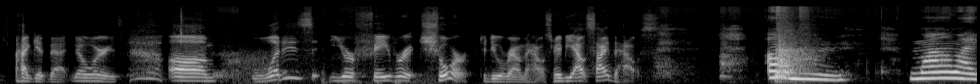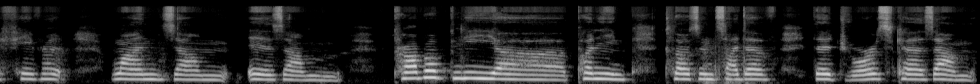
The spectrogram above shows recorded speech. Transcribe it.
I get that. No worries. Um, what is your favorite chore to do around the house? Maybe outside the house. Um, one of my favorite ones um is um probably uh, putting clothes inside of the drawers because um,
